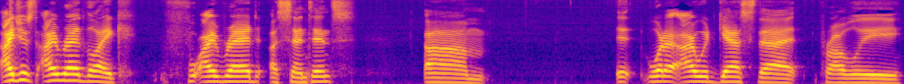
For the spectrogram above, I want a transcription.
I just I read like I read a sentence. Um. It what I, I would guess that probably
